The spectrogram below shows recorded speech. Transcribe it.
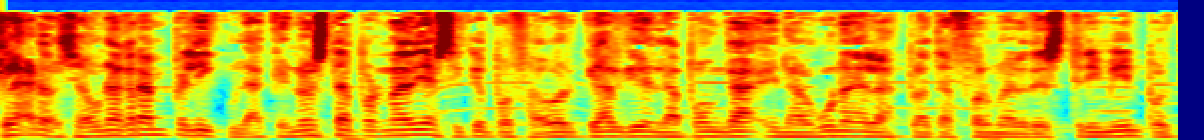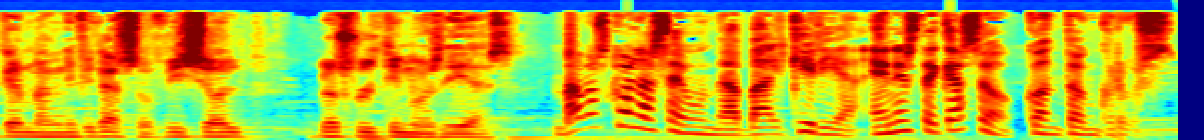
Claro, o sea, una gran película que no está por nadie, así que por favor que alguien la ponga en alguna de las plataformas de streaming porque es magnífica es official los últimos días. Vamos con la segunda, Valkyria, en este caso con Tom Cruise.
